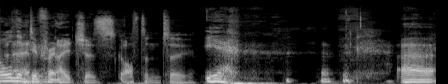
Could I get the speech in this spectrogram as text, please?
all the and different, natures often too. yeah. uh,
